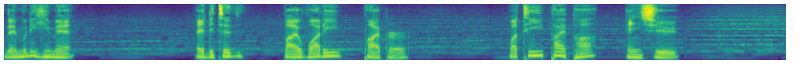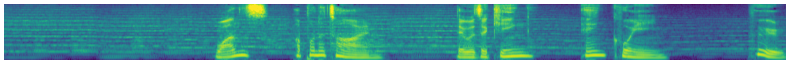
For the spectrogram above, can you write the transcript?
眠り姫 Edited by Watty Piper Watty Piper 編集 Once upon a time there was a king and queen, who,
